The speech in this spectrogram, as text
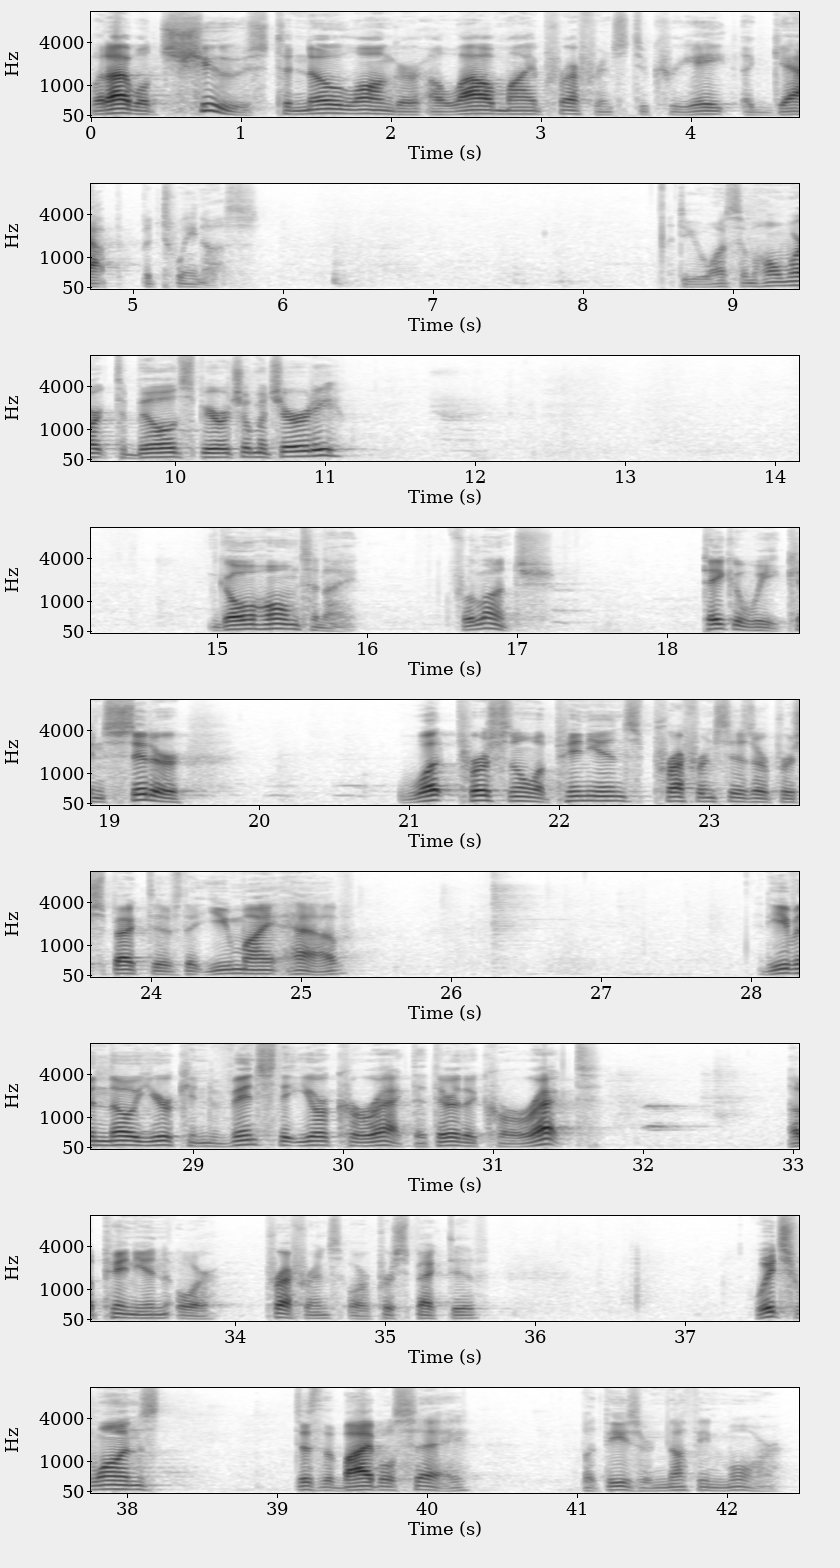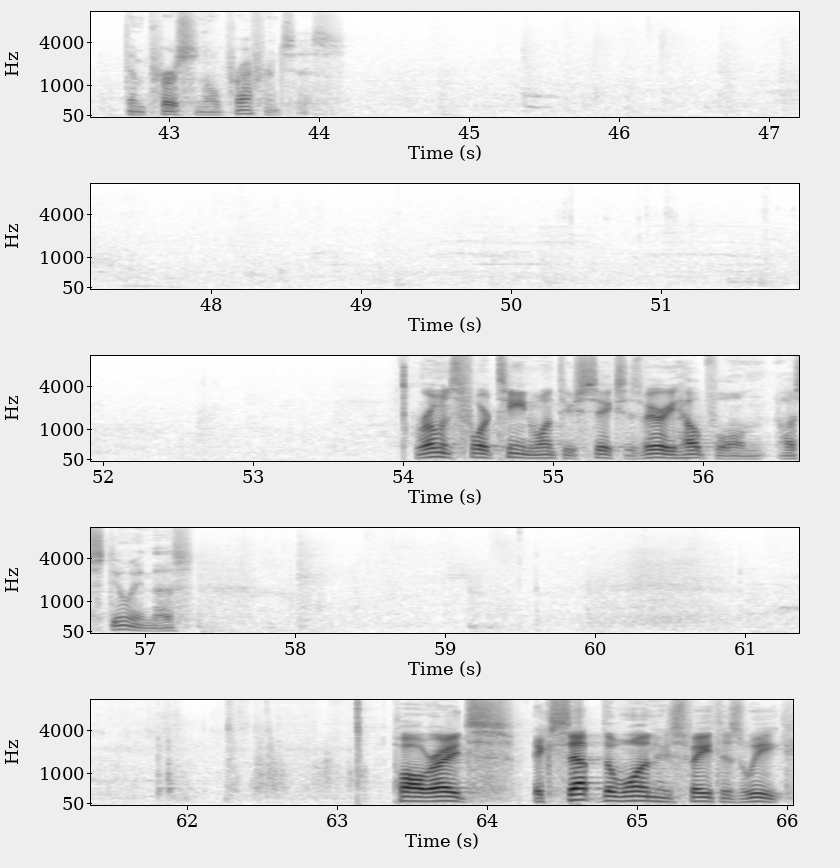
but I will choose to no longer allow my preference to create a gap between us. Do you want some homework to build spiritual maturity? Go home tonight for lunch. Take a week. Consider what personal opinions, preferences, or perspectives that you might have and even though you're convinced that you're correct, that they're the correct opinion or preference or perspective, which ones does the Bible say? But these are nothing more than personal preferences. Romans 14, 1 through 6 is very helpful in us doing this. Paul writes, except the one whose faith is weak.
